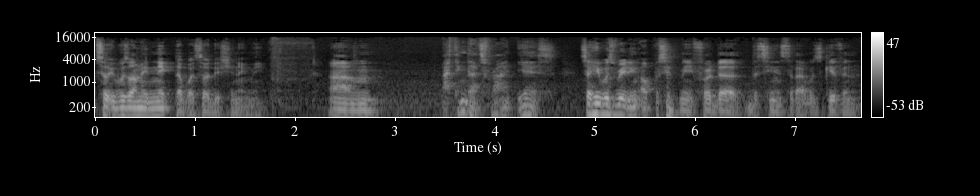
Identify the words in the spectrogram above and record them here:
so it was only Nick that was auditioning me um I think that's right. Yes. So he was reading opposite me for the the scenes that I was given,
